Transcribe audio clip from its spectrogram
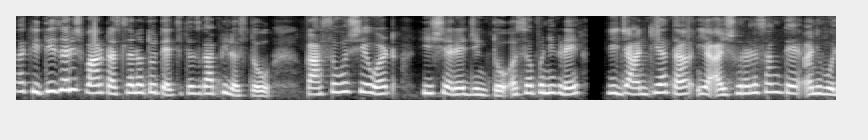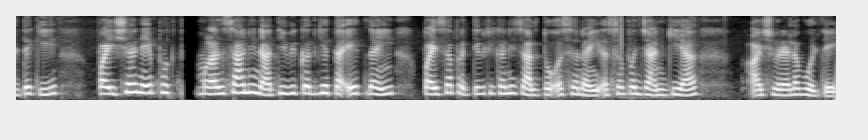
हा किती जरी स्मार्ट असला ना तो त्याच्यातच गाफील असतो. कासव शेवट ही शर्यत जिंकतो. असं पण इकडे ही जानकी आता या ऐश्वर्याला सांगते आणि बोलते की पैशाने फक्त माणसं आणि नाती विकत घेता येत नाही पैसा प्रत्येक ठिकाणी चालतो असं नाही असं पण जानकी या ऐश्वर्याला बोलते.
